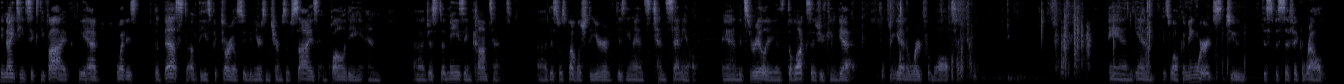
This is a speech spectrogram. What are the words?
In 1965, we had what is the best of these pictorial souvenirs in terms of size and quality and uh, just amazing content. Uh, this was published the year of Disneyland's Tencennial, and it's really as deluxe as you can get. Again, a word from Walt. And again, his welcoming words to the specific realm,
